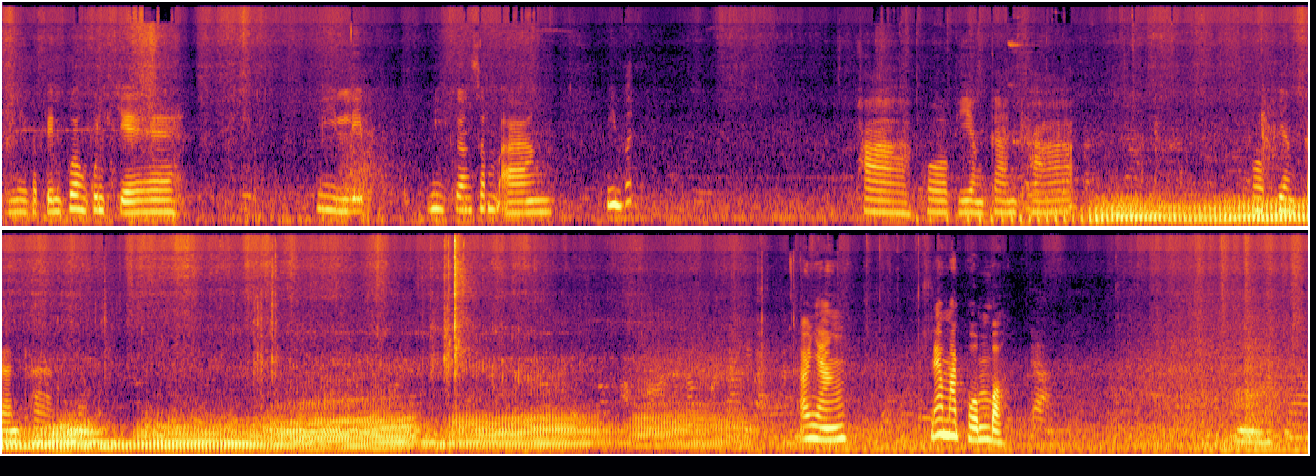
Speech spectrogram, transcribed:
อันนี้ก็เป็นพวงกุญแจ มีลิป มีเครื่องสำอาง มีบัดผ้าพอเพียงการค้า อเพียงการค้าพี่น้องเอาหยังแนวมัดผมบ่จ้าอืมแนว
